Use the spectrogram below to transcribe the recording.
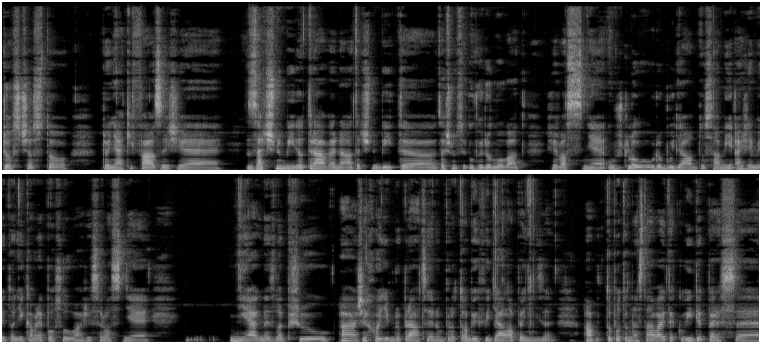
dost často do nějaké fáze, že začnu být otrávená, začnu, být, eh, začnu si uvědomovat, že vlastně už dlouhou dobu dělám to samý a že mě to nikam neposouvá, že se vlastně nějak nezlepšuju a že chodím do práce jenom proto, abych vydělala peníze. A to potom nastávají takový deprese,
